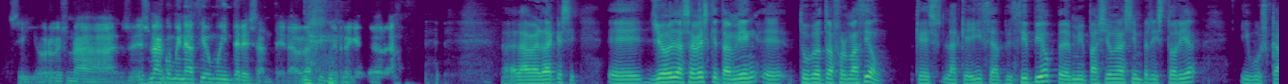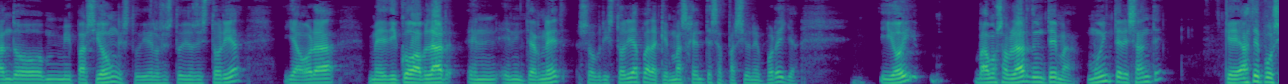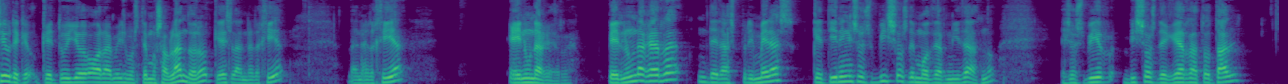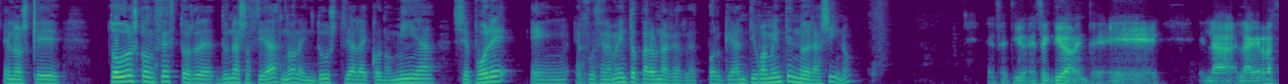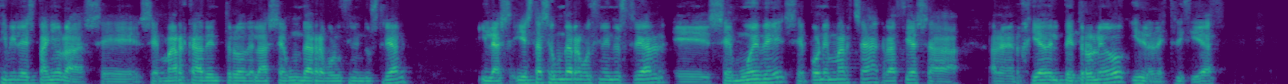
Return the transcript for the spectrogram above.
Sí, yo creo que es una, es una combinación muy interesante, la verdad, y muy enriquecedora. La verdad que sí. Eh, yo ya sabes que también tuve otra formación, que es la que hice al principio, pero mi pasión era siempre la historia y buscando mi pasión, estudié los estudios de historia y ahora me dedico a hablar en, Internet sobre historia para que más gente se apasione por ella. Y hoy vamos a hablar de un tema muy interesante que hace posible que, tú y yo ahora mismo estemos hablando, ¿no? Que es la energía. La energía en una guerra. Pero en una guerra de las primeras que tienen esos visos de modernidad, ¿no? Esos visos de guerra total en los que todos los conceptos de, una sociedad, ¿no? La industria, la economía, se pone en, funcionamiento para una guerra, porque antiguamente no era así, ¿no? efectivamente. Eh, la, guerra civil española se, se, marca dentro de la segunda revolución industrial y, esta segunda revolución industrial eh, se mueve, se pone en marcha gracias a la energía del petróleo y de la electricidad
